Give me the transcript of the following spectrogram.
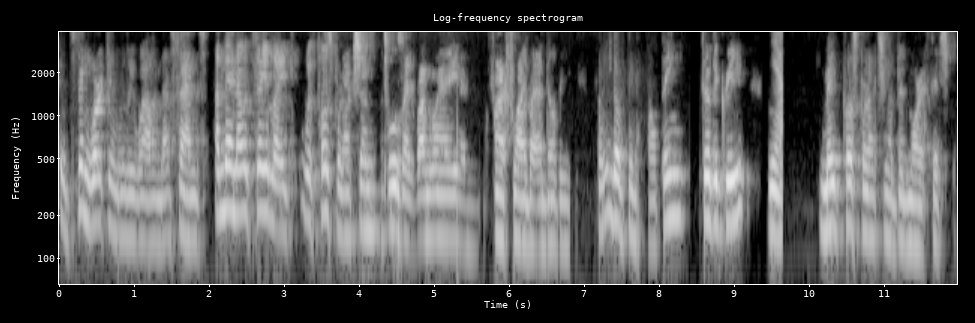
It's been working really well in that sense. And then I would say, like with post production tools like Runway and Firefly by Adobe, I think they've been helping to a degree. Yeah. Make post production a bit more efficient.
